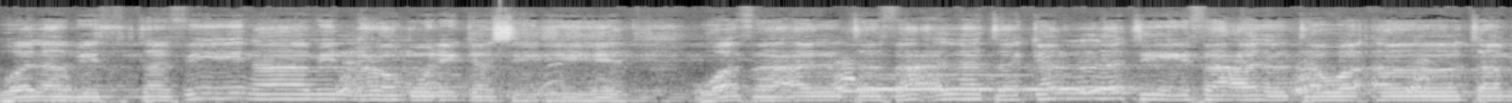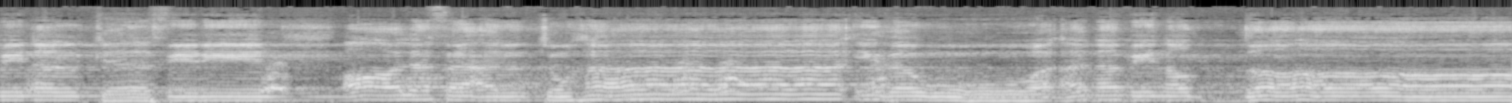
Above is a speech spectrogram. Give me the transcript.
ولبثت فينا من عمرك سنين. وفعلت فعلتك التي فعلت وأنت من الكافرين. قال فعلتها إذا وأنا من الضالين.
